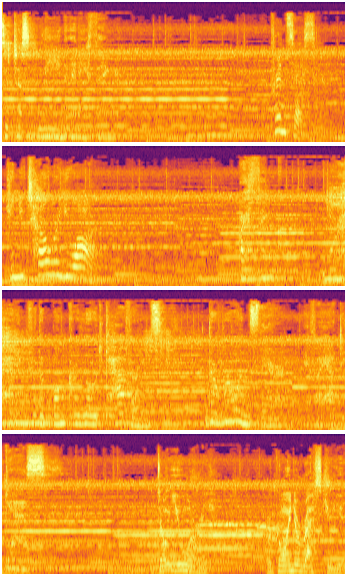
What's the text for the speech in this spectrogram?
Perhaps it doesn't mean anything. Princess, can you tell where you are? I think we're heading for the Bunker Lode Caverns. The ruins there, if I had to guess. Don't you worry. We're going to rescue you.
